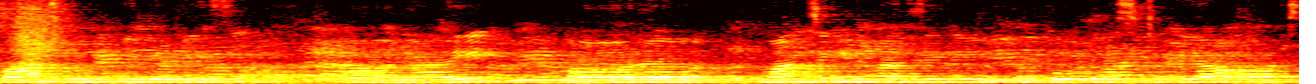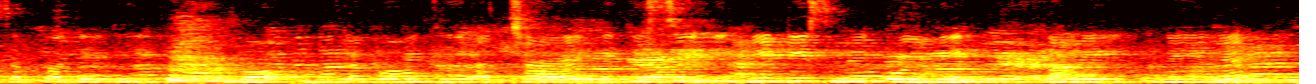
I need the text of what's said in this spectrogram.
पाँच ग्रुप की लेडीज़ लाई और मान सिंह मानसिंह जी ने उनको टेस्ट किया और सबका थे ही बहुत मतलब बहुत ही अच्छा है कि किसी भी डिश में कोई भी कमी नहीं है।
